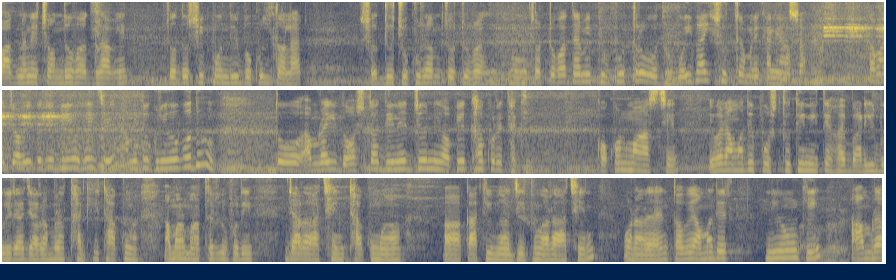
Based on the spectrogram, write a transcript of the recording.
বাগনানের চন্দ্রভাগ গ্রামের চোদ্দ শিব মন্দির বকুলতলার সদ্য চকুরাম চট্টোপাধ্যায় আমি পুত্রবধূ বৈবাহিক সূত্রে আমার এখানে আসা। আমার জবে থেকে বিয়ে হয়েছে আমি তো গৃহবধূ। তো আমরা এই দশটা দিনের জন্য অপেক্ষা করে থাকি। কখন মা আসছেন এবার আমাদের প্রস্তুতি নিতে হয় বাড়ির বইরা যারা আমরা থাকি, ঠাকুমা, আমার মাথার উপরে যারা আছেন, ঠাকুমা কাকিমা, জেঠুমারা আছেন, ওনারা তবে আমাদের নিয়ম কি? আমরা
